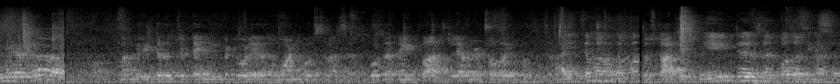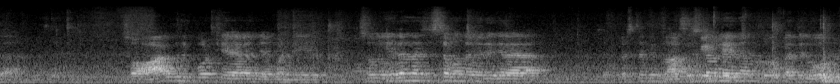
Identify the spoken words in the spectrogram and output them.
ఇమీడియట్గా మనకి రిటర్న్ వచ్చే టైం పెట్టి వాళ్ళు మార్నింగ్ వస్తున్నారు సార్. ఒకసారి నైట్ బాగా లెవెన్ ఓ క్లాక్ అయిపోతుంది సార్. అయితే మనం స్టార్ట్ ఎయిట్ సరిపోతుంది కదా. సో ఆరు రిపోర్ట్ చేయాలని చెప్పండి. సో ఏదైనా సిస్టమ్ ఉందా మీ దగ్గర? సిస్టమ్ లేనప్పుడు ప్రతి రోజు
